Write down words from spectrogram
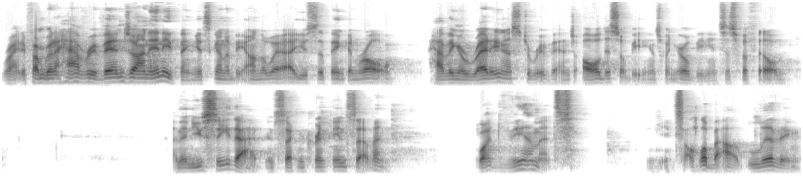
right? If I'm going to have revenge on anything, it's going to be on the way I used to think and roll. Having a readiness to revenge all disobedience when your obedience is fulfilled. And then you see that in 2 Corinthians 7. What vehemence! It's all about living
